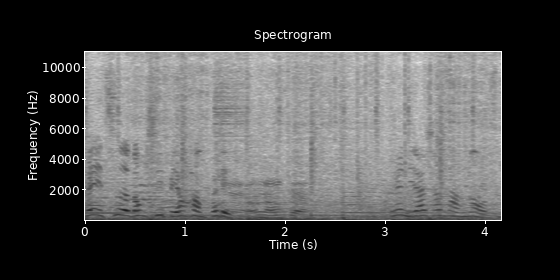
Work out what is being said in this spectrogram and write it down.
可以吃的东西不要浪费，很好吃。因为你家香肠很好吃。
